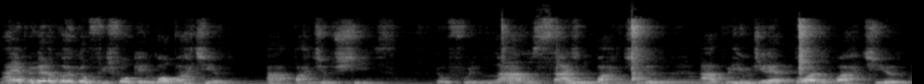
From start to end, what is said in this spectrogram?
Aí a primeira coisa que eu fiz foi o quê? Qual partido? Ah, partido X. Eu fui lá no site do partido, abri o diretório do partido,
